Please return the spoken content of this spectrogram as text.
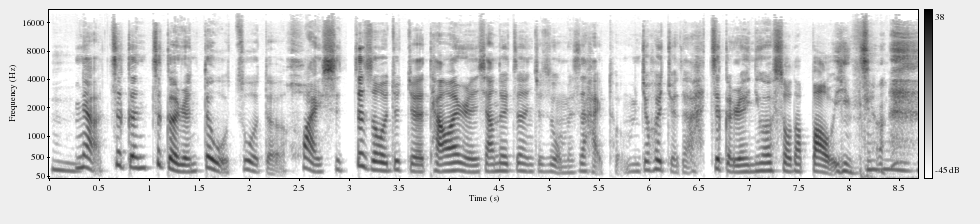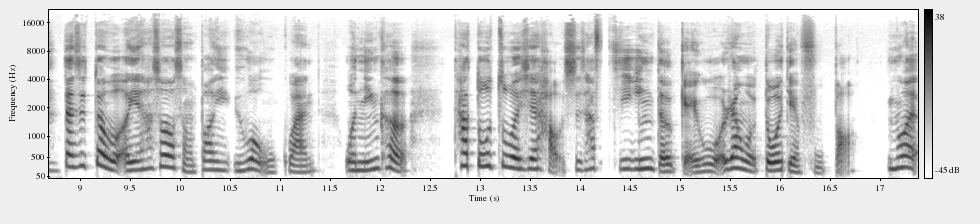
嗯，那这跟这个人对我做的坏事，这时候我就觉得台湾人相对真的就是我们是海豚，我们就会觉得啊，这个人一定会受到报应这样。但是对我而言，他受到什么报应与我无关，我宁可。他多做一些好事，他积阴德给我，让我多一点福报。因为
